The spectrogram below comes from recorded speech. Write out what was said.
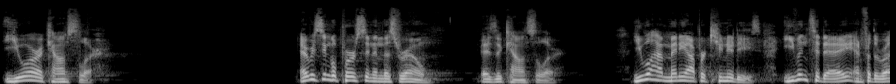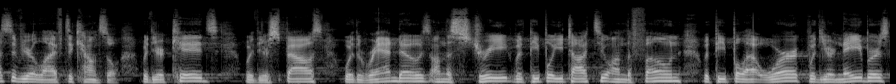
You are a counselor. Every single person in this room as a counselor. You will have many opportunities, even today and for the rest of your life, to counsel with your kids, with your spouse, with randos on the street, with people you talk to on the phone, with people at work, with your neighbors.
